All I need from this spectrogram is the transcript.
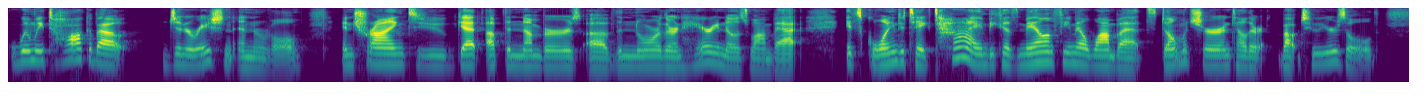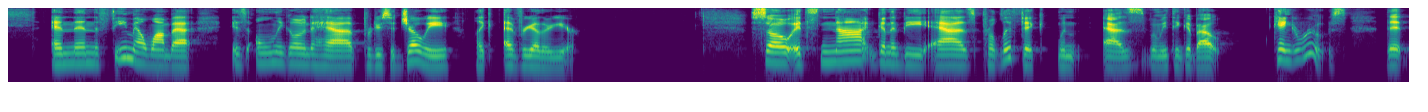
when we talk about generation interval in trying to get up the numbers of the northern hairy nosed wombat, it's going to take time because male and female wombats don't mature until they're about two years old. And then the female wombat is only going to have produce a joey like every other year. So it's not going to be as prolific when as when we think about kangaroos. That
